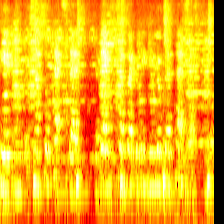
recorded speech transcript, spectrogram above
creating international tax day. the tax cut by could be due to their pets.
